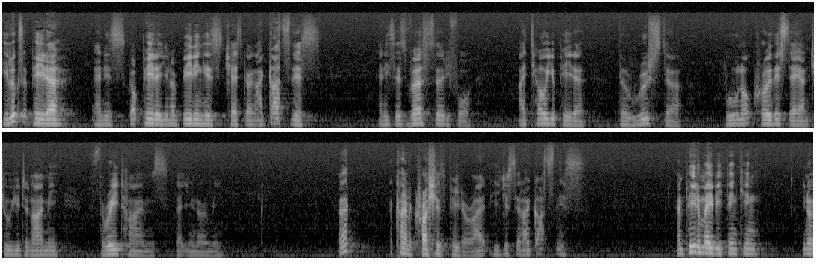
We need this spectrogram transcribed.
He looks at Peter and he's got Peter, you know, beating his chest, going, I got this. And he says, verse 34, I tell you, Peter, the rooster will not crow this day until you deny me three times that you know me. And that, kind of crushes Peter, right? He just said, I got this. And Peter may be thinking, you know,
